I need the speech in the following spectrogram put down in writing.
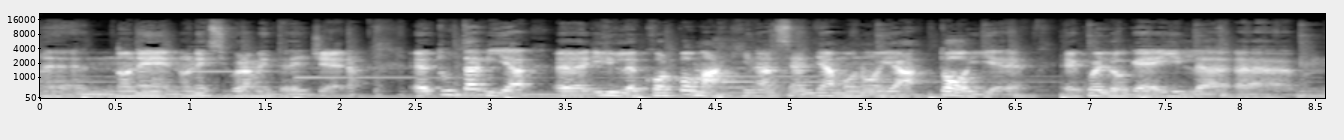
eh, non, è, non, è, sicuramente leggera. Eh, tuttavia, eh, il corpo macchina, se andiamo noi a togliere eh, quello che è il, ehm,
